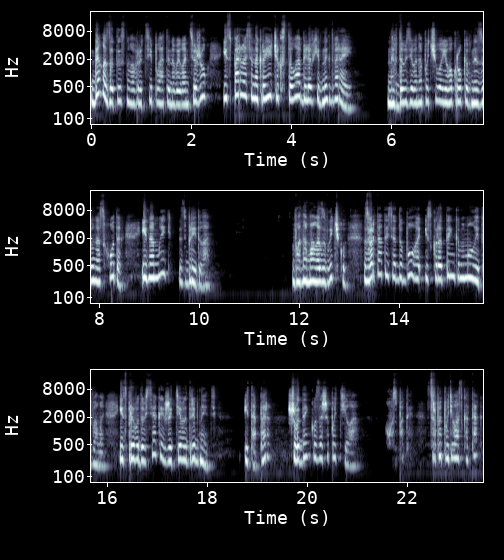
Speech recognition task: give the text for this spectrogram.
Дела затиснула в руці платиновий ланцюжок і сперлася на краєчок стола біля вхідних дверей. Невдовзі вона почула його кроки внизу на сходах і на мить зблідла. Вона мала звичку звертатися до Бога із коротенькими молитвами із приводу всяких життєвих дрібниць, і тепер швиденько зашепотіла. Господи, зроби, будь ласка, так,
